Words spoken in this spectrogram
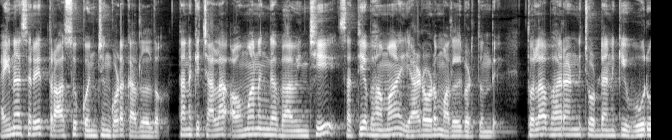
అయినా సరే త్రాసు కొంచెం కూడా కదలదు. తనకి చాలా అవమానంగా భావించి సత్యభామ ఏడవడం మొదలు పెడుతుంది తులాభారాన్ని చూడడానికి ఊరు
